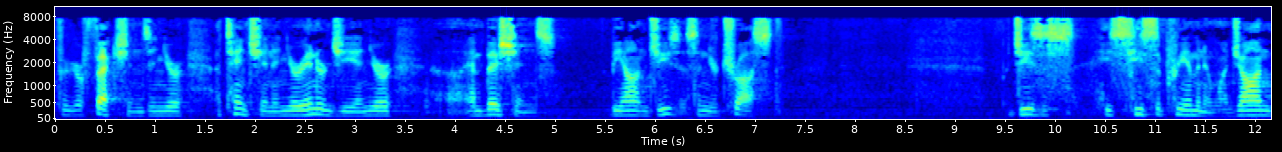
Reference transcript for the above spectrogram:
for your affections and your attention and your energy and your uh, ambitions beyond Jesus and your trust? But Jesus, he's, he's the preeminent one. John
